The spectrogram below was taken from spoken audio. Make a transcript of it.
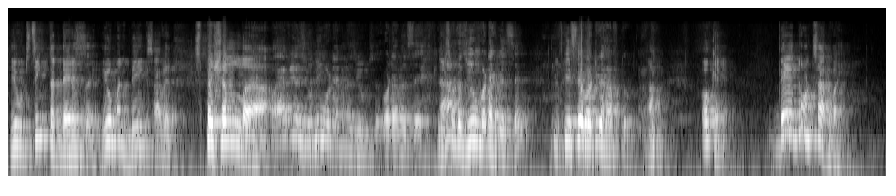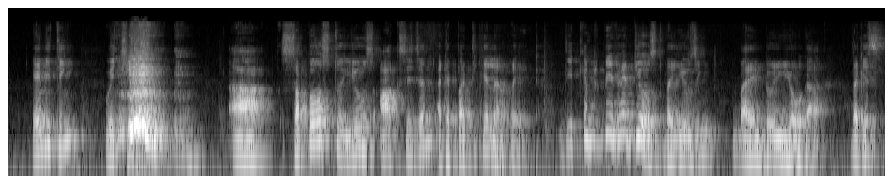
He would think that there is a, human beings have a special uh, Why are we assuming what I will assume, sir? What I will say? Let's Huh? not assume what I will say. You please say what you have to. Ah, okay, they don't survive. Anything which is uh, supposed to use oxygen at a particular rate, it can be reduced by using by doing yoga. That is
